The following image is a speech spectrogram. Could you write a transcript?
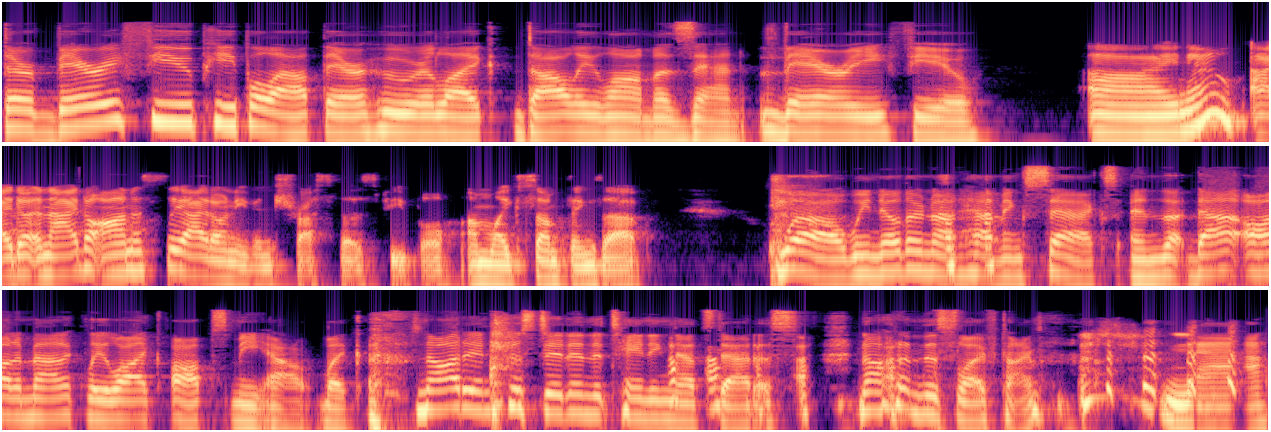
there are very few people out there who are like Dalai Lama Zen. Very few. I know. I don't, and I don't, honestly, I don't even trust those people. I'm like, something's up well, we know they're not having sex and that, that automatically like opts me out. Like not interested in attaining that status. Not in this lifetime. nah.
